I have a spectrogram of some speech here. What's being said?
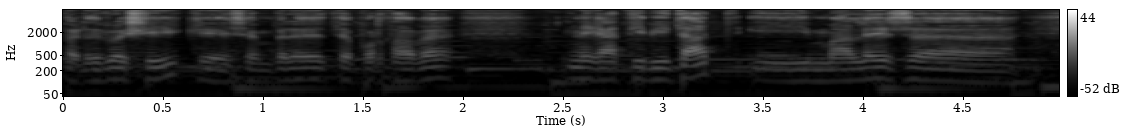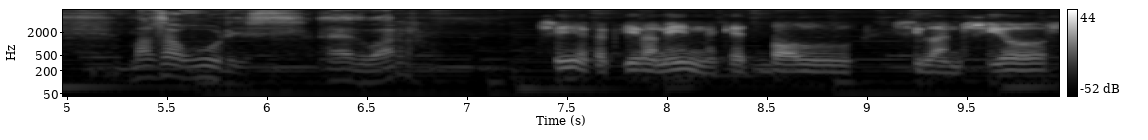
per dir-ho així, que sempre te portava negativitat i males, eh, mals auguris, eh, Eduard? Sí, efectivament, aquest vol silenciós,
